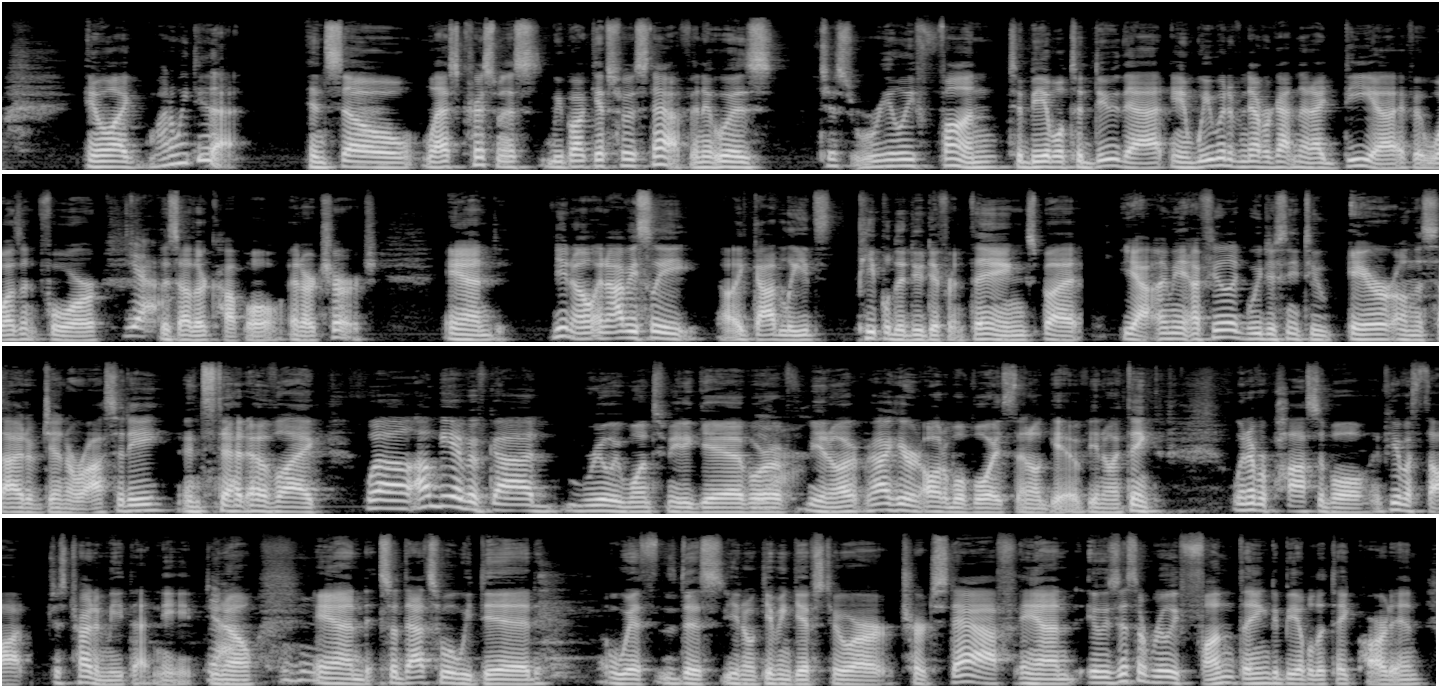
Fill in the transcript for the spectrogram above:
And we're like, why don't we do that? And so last Christmas, we bought gifts for the staff and it was just really fun to be able to do that. And we would have never gotten that idea if it wasn't for Yeah. this other couple at our church. And, you know, and obviously, like, God leads people to do different things, but yeah, I mean, I feel like we just need to err on the side of generosity instead of like, well, I'll give if God really wants me to give, or if, you know, if I hear an audible voice, then I'll give. You know, I think whenever possible, if you have a thought, just try to meet that need, you Yeah. know? Mm-hmm. And so that's what we did with this, you know, giving gifts to our church staff. And it was just a really fun thing to be able to take part in.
